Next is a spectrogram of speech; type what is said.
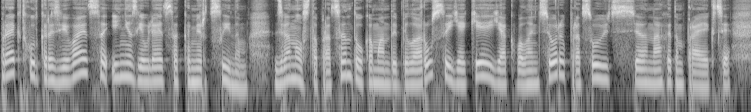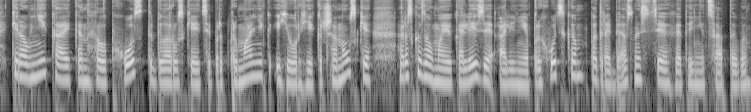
Праект хутка развіваецца і не з'яўляецца камерцыйным. 90 процентаў каманды беларусы, якія як валанцёры пра працуюць на гэтым праекце. Кіраўнік айкан хелпхост беларускі айці прадпрымальнік Георгій качановскі расказаў маёй калезе аліне прыходзькам падрабязнасці гэтай ініцыятывы.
